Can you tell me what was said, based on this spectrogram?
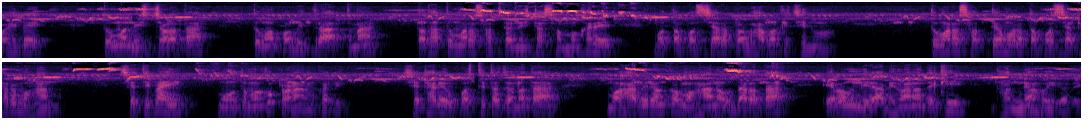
କହିଲେ ତୁମ ନିଶ୍ଚଳତା ତୁମ ପବିତ୍ର ଆତ୍ମା ତଥା ତୁମର ସତ୍ୟନିଷ୍ଠା ସମ୍ମୁଖରେ ମୋ ତପସ୍ୟାର ପ୍ରଭାବ କିଛି ନୁହଁ। ତୁମର ସତ୍ୟ ମୋର ତପସ୍ୟା ଠାରୁ ମହାନ। ସେଥିପାଇଁ ମୁଁ ତୁମକୁ ପ୍ରଣାମ କଲି। ସେଠାରେ ଉପସ୍ଥିତ ଜନତା ମହାବୀରଙ୍କ ମହାନ ଉଦାରତା ଏବଂ ନିରାଭିମାନ ଦେଖି ଧନ୍ୟ ହୋଇଗଲେ।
